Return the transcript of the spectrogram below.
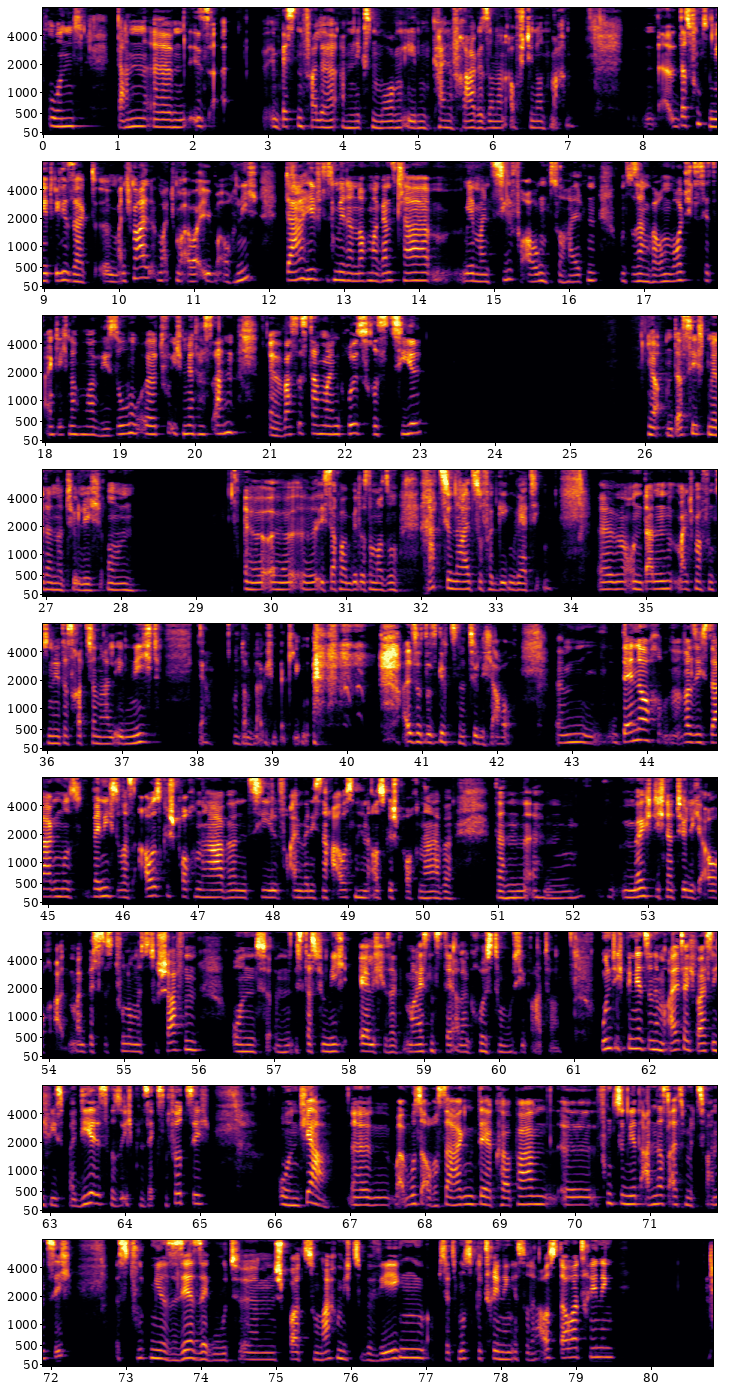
Und dann ähm, ist im besten Falle am nächsten Morgen eben keine Frage, sondern aufstehen und machen. Das funktioniert, wie gesagt, äh, manchmal, manchmal aber eben auch nicht. Da hilft es mir dann nochmal ganz klar, mir mein Ziel vor Augen zu halten und zu sagen, warum wollte ich das jetzt eigentlich nochmal? Wieso äh, tue ich mir das an? Äh, was ist da mein größeres Ziel? Ja, und das hilft mir dann natürlich, um ich sag mal, mir das nochmal so rational zu vergegenwärtigen. Äh, und dann manchmal funktioniert das rational eben nicht. Ja, und dann bleibe ich im Bett liegen. Also das gibt's natürlich auch. Ähm, dennoch, was ich sagen muss, wenn ich sowas ausgesprochen habe, ein Ziel, vor allem wenn ich es nach außen hin ausgesprochen habe, dann ähm, möchte ich natürlich auch mein Bestes tun, um es zu schaffen. Und ähm, ist das für mich ehrlich gesagt meistens der allergrößte Motivator. Und ich bin jetzt in einem Alter, ich weiß nicht, wie es bei dir ist, also ich bin 46. Und ja, äh, man muss auch sagen, der Körper äh, funktioniert anders als mit 20. Es tut mir sehr, sehr gut, ähm, Sport zu machen, mich zu bewegen, ob es jetzt Muskeltraining ist oder Ausdauertraining.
